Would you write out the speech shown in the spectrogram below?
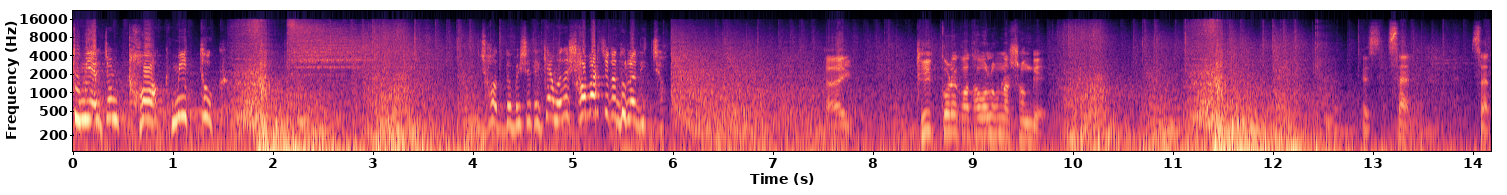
তুমি একজন ঠক মিথ্যুক। ছদ্মবেশে থেকে আমাদের সবার চোখে ধুলে দিচ্ছ। এই ঠিক করে কথা বলো ওনার সঙ্গে। স্যার স্যার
